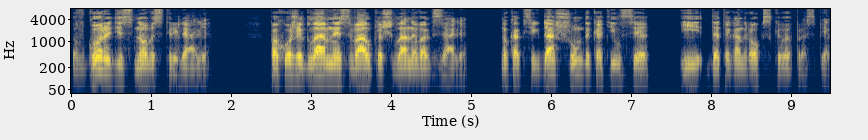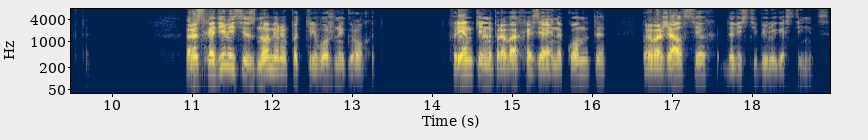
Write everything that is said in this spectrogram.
В городе снова стреляли. Похоже, главная свалка шла на вокзале. Но, как всегда, шум докатился и до Таганрогского проспекта. Расходились из номера под тревожный грохот. Френкель на правах хозяина комнаты провожал всех до вестибюля гостиницы.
